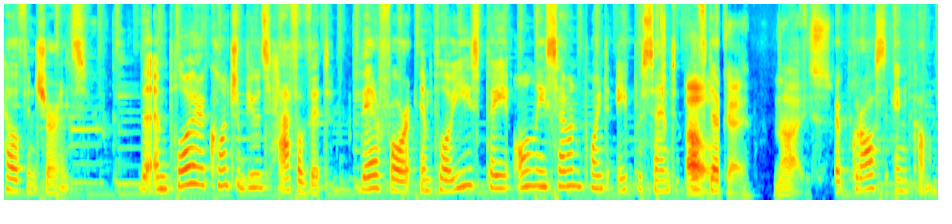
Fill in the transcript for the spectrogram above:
health insurance. The employer contributes half of it. Therefore, employees pay only 7.8% Oh, of their okay. Nice. gross income.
